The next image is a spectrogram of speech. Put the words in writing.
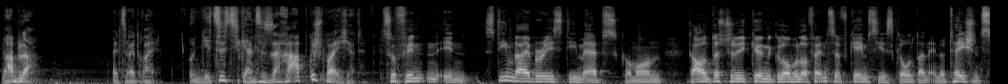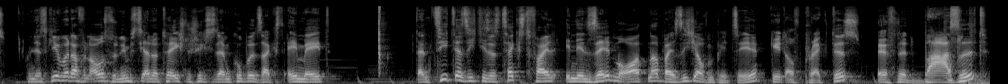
Babla. 1, 2, 3. Und jetzt ist die ganze Sache abgespeichert. Zu finden in Steam Library, Steam Apps, Come on, Counter-Strike, Global Offensive Games, CSGO und dann Annotations. Und jetzt gehen wir davon aus, du nimmst die Annotation, schickst sie deinem Kumpel, sagst, ey Mate, dann zieht er sich dieses Textfile in denselben Ordner bei sich auf dem PC, geht auf Practice, öffnet Baselt,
